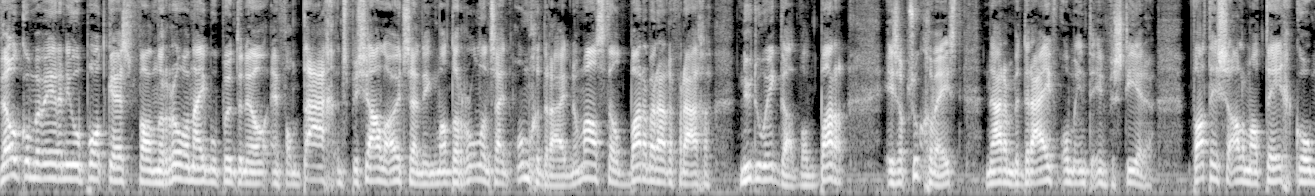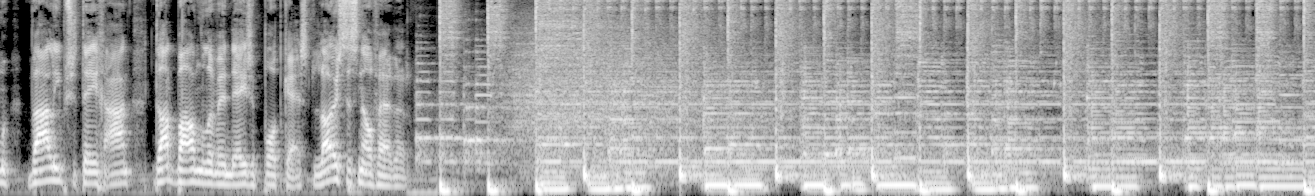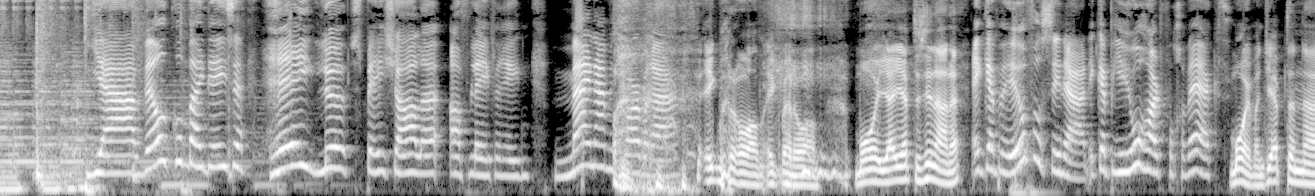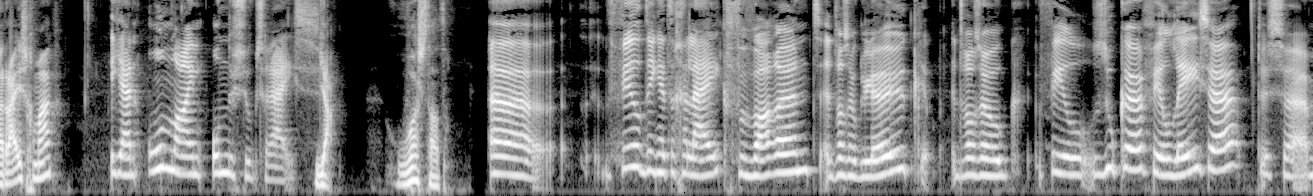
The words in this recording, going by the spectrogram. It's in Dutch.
Welkom bij weer een nieuwe podcast van RowanNijboel.nl En vandaag een speciale uitzending, want de rollen zijn omgedraaid. Normaal stelt Barbara de vragen, nu doe ik dat. Want Bar is op zoek geweest naar een bedrijf om in te investeren. Wat is ze allemaal tegengekomen? Waar liep ze tegenaan? Dat behandelen we in deze podcast. Luister snel verder. Ja, welkom bij deze hele speciale aflevering. Mijn naam is Barbara. ik ben Rowan, ik ben Rowan. Mooi, jij hebt er zin aan hè? Ik heb er heel veel zin aan. Ik heb hier heel hard voor gewerkt. Mooi, want je hebt een uh, reis gemaakt. Ja, een online onderzoeksreis. Ja. Hoe was dat? Uh, veel dingen tegelijk, verwarrend. Het was ook leuk. Het was ook veel zoeken, veel lezen. Dus uh,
